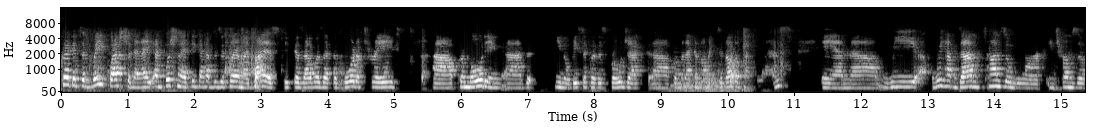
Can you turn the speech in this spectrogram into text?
Craig, it's a great question, and I unfortunately I think I have to declare my bias because I was at the Board of Trade uh, promoting uh, the, you know basically this project uh, from an economic development lens and uh, we we have done tons of work in terms of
